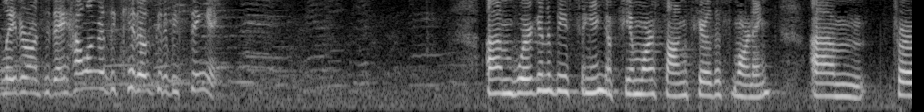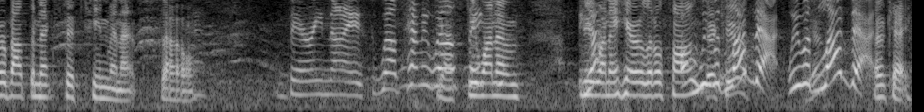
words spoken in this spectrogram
later on today. How long are the kiddos going to be singing? Um, we're going to be singing a few more songs here this morning um, for about the next 15 minutes. So, Very nice. Well, Tammy Wells, yes. do you want to do Yeah. you want to hear a little song? Oh, song? we would yeah. love that. We would love that. Okay.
